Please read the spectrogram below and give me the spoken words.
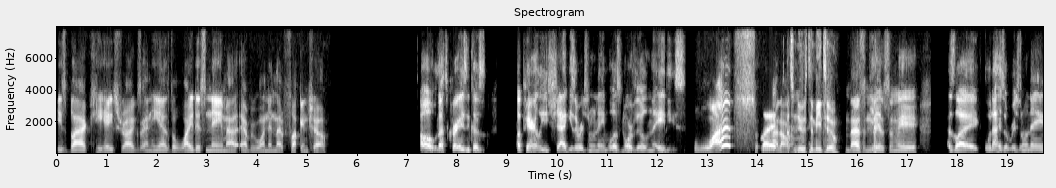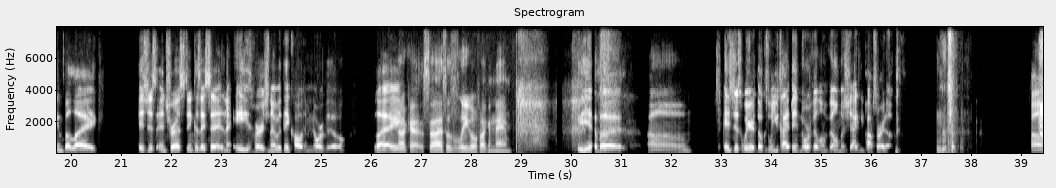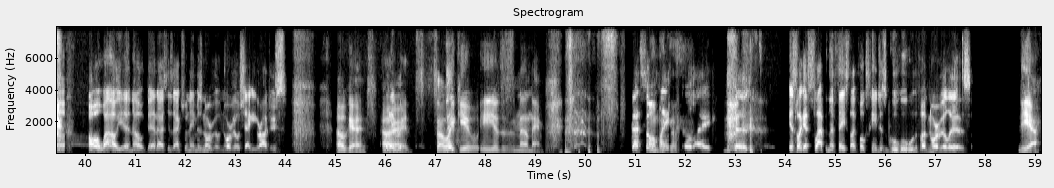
Drugs. He's black. He hates drugs, and he has the whitest name out of everyone in that fucking show. Oh, that's crazy because apparently Shaggy's original name was Norville in the 80s. What? I Like, don't. That's news to me too. That's news to me. it's like, well, not his original name, but like, it's just interesting because they said in the 80s version of it, they called him Norville. Like, Okay, so that's his legal fucking name. Yeah, but um, it's just weird though because when you type in Norville and Velma, Shaggy pops right up. Uh, oh wow, yeah, no, Deadass. His actual name is Norville. Norville Shaggy Rogers. Okay, all Well, they right. re- So, they- like you, he uses his middle name. That's so Oh my lame, God. though, like because it's like a slap in the face. Like folks can't just Google who the fuck Norville is. yeah,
